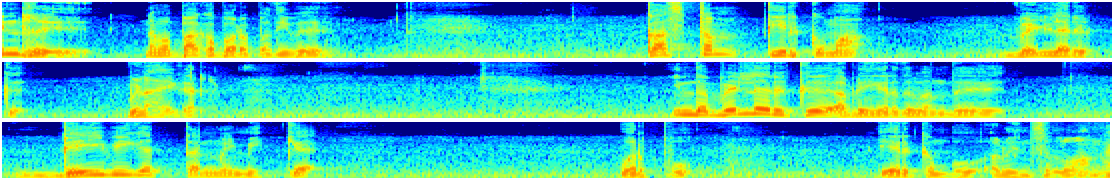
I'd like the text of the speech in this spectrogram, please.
இன்று நம்ம பார்க்க போகிற பதிவு கஷ்டம் தீர்க்குமா வெள்ளருக்கு விநாயகர்? இந்த வெள்ளருக்கு அப்படிங்கிறது வந்து தெய்வீகத்தன்மை மிக்க ஒரு பூ எருக்கம்பூ அப்படின்னு சொல்லுவாங்க.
